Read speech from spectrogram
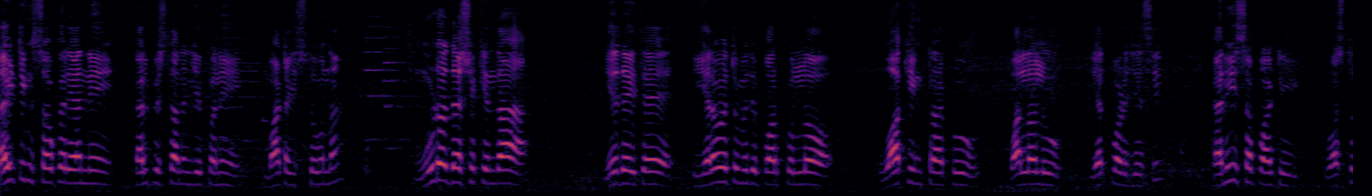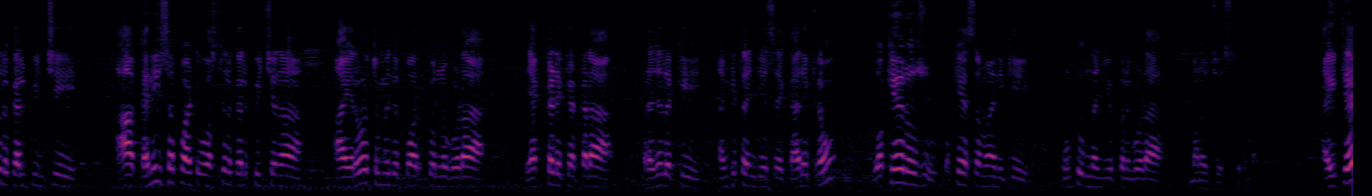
లైటింగ్ సౌకర్యాన్ని కల్పిస్తానని చెప్పని మాట ఇస్తూ ఉన్నా. మూడో దశ కింద ఏదైతే ఈ ఇరవై తొమ్మిది పార్కుల్లో వాకింగ్ ట్రాకు బల్లలు ఏర్పాటు చేసి కనీసపాటి వస్తువులు కల్పించి ఆ కనీసపాటి వస్తువులు కల్పించిన ఆ ఇరవై తొమ్మిది పార్కులను కూడా ఎక్కడికక్కడ ప్రజలకి అంకితం చేసే కార్యక్రమం ఒకే రోజు ఒకే సమయానికి ఉంటుందని చెప్పని కూడా మనం చేస్తున్నాం. అయితే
